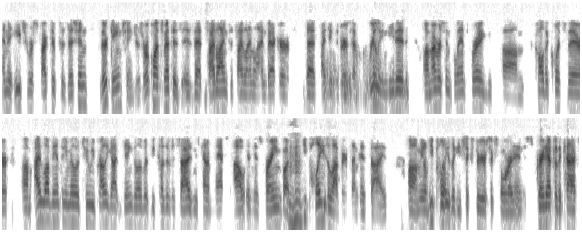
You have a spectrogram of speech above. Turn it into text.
and at each respective position, they're game changers. Roquan Smith is is that sideline to sideline linebacker that I think the Bears have really needed um, ever since Lance Briggs um, called it quits there. Um, I love Anthony Miller too. He probably got dinged a little bit because of his size and he's kind of maxed out in his frame, but mm-hmm. he plays a lot better than his size. Um, you know, he plays like he's six three or six four, and, and he's great after the catch,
